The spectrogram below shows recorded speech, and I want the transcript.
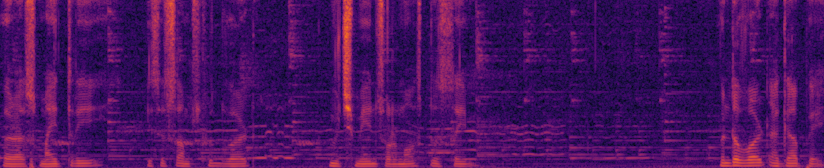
whereas Maitri is a Sanskrit word which means almost the same. When the word agape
